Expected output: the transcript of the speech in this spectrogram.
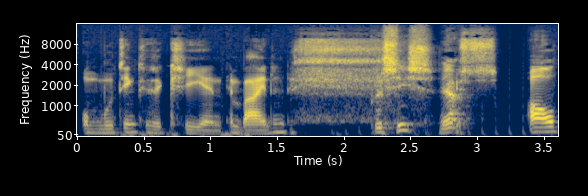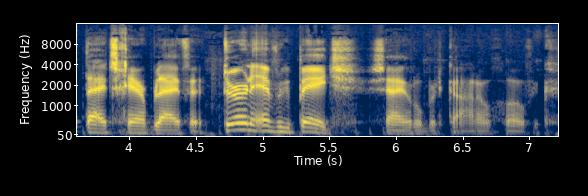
ontmoeting tussen Xi en, en Biden. Precies, ja. Dus altijd scherp blijven. Turn every page, zei Robert Caro, geloof ik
